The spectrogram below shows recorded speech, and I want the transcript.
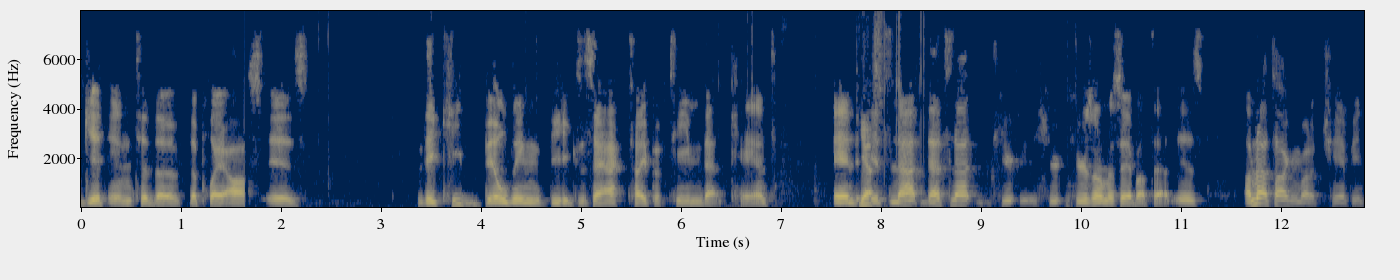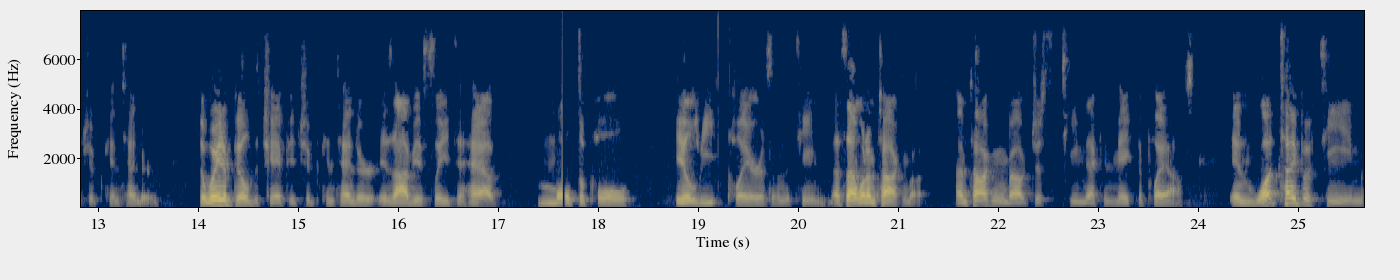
get into the, the playoffs is they keep building the exact type of team that can't. And Yes. it's not that's not here, here here's what I'm gonna say about that is I'm not talking about a championship contender. The way to build a championship contender is obviously to have multiple elite players on the team. That's not what I'm talking about. I'm talking about just a team that can make the playoffs. And what type of team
